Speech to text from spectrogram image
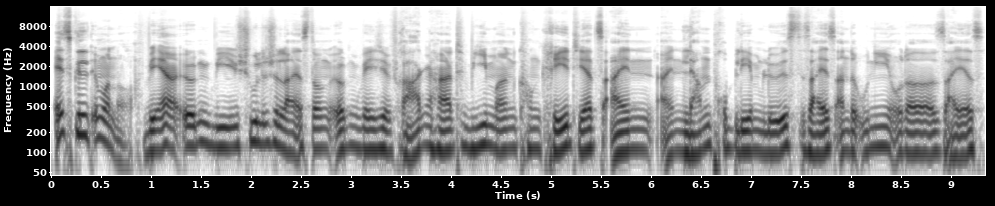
Es gilt immer noch, wer irgendwie schulische Leistung, irgendwelche Fragen hat, wie man konkret jetzt ein, ein Lernproblem löst, sei es an der Uni oder sei es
